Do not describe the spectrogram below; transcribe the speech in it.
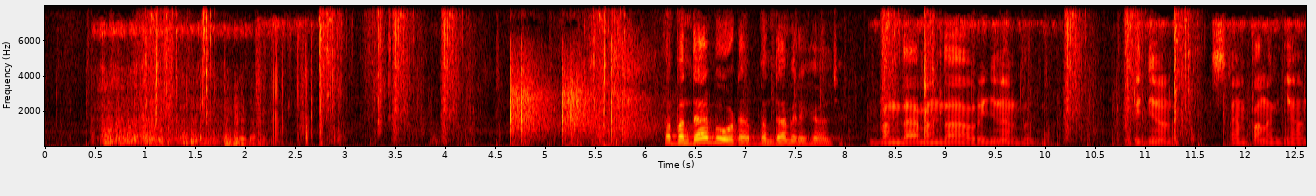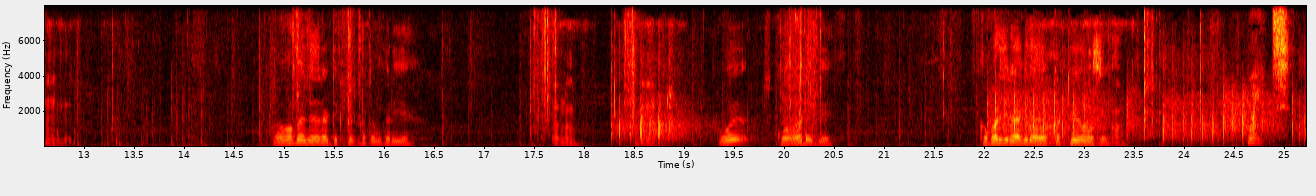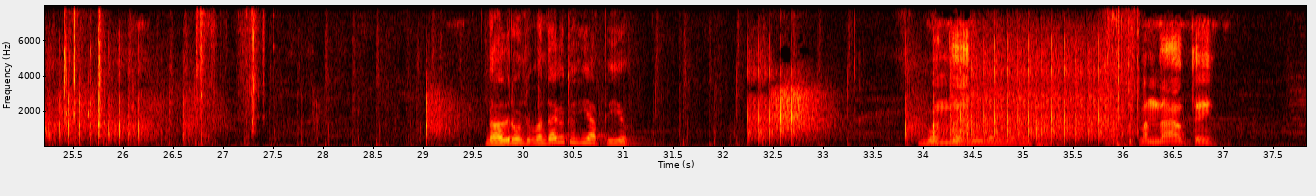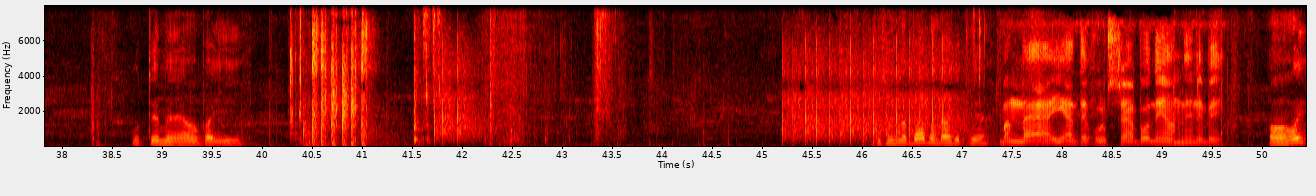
ਆ ਬੰਦਾ ਹੈ ਬੋਟ ਹੈ ਬੰਦਾ ਮੇਰੇ ਖਿਆਲ ਚ। ਬੰਦਾ ਬੰਦਾ origignal ਬੰਦਾ। origignal ਸਟੈਂਪਾਂ ਲੱਗੀਆਂ ਨੇ ਇਹਦੇ। ਤੇ। ਆਵਾਂ ਪੇ ਜਰਾ ਟਿਕਟ ਖਤਮ ਕਰੀਏ। ਚਲੋ ਓਏ ਸਕੁਆਡ ਹੈਗੇ। ਕਵਰ ਚ ਰਹਿ ਕੇ ਜਾਏ ਇਕੱਠੇ ਹੋ ਕੇ. ਨਾਲ ਰੂਮ ਚ ਬੰਦਾ ਹੈ ਕਿ ਤੁਸੀਂ ਆਪ ਹੀ ਹੋ? ਮੋਟੋ ਬੰਦਾ ਹੈ। ਵੀ ਲੈਣੇ ਬੰਦਾ ਉੱਤੇ ਉੱਤੇ ਮੈਂ ਆ ਭਾਈ ਤੁਸੀਂ ਲੱਭਾ ਬੰਦਾ ਕਿੱਥੇ ਆ ਬੰਦਾ ਹੈ ਹੀ ਤੇ ਫੁੱਟ ਸਟੈਪ ਉਹਦੇ ਆਉਂਦੇ ਨੇ ਬੇ ਹਾਂ ਓਏ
